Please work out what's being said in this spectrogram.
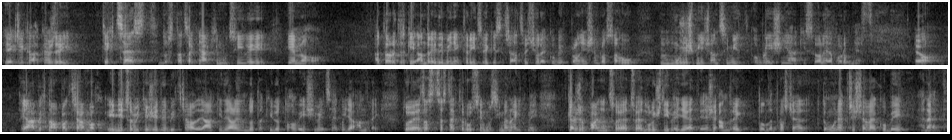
jak říká, každý těch cest dostat se k nějakému cíli je mnoho. A teoreticky Andrej, kdyby některé cviky se třeba cvičil jakoby v plnějším rozsahu, můžeš mít šanci mít oblejší nějaký svaly a podobně. Jo? Já bych naopak třeba mohl i něco vytěžit, kdybych třeba nějaký dal jenom do taky do toho větší věci, jako dělá Andrej. To je zase cesta, kterou si musíme najít my. Každopádně, co je, co je důležité vědět, je, že Andrej tohle prostě k tomu nepřišel jakoby hned.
